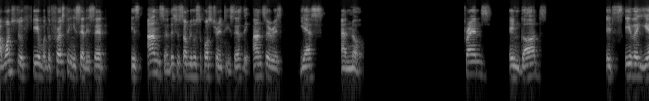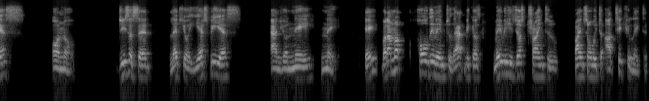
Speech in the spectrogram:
I want you to hear what the first thing he said. He said his answer. This is somebody who's who supports Trinity. He says the answer is yes and no. Friends, in God, it's either yes or no. Jesus said, let your yes be yes and your nay, nay. Okay? But I'm not holding him to that because maybe he's just trying to find some way to articulate it.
